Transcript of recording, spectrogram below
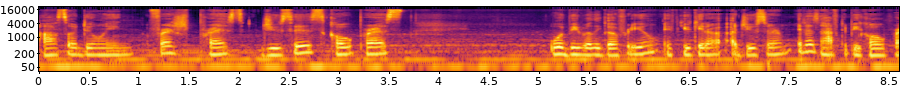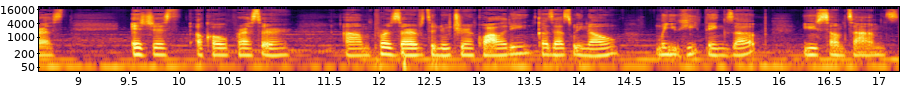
Also, doing fresh pressed juices, cold pressed, would be really good for you if you get a, a juicer. It doesn't have to be cold pressed, it's just a cold presser um, preserves the nutrient quality because, as we know, when you heat things up, you sometimes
